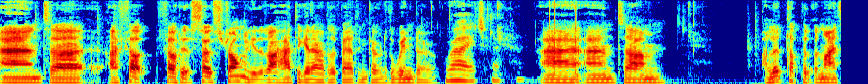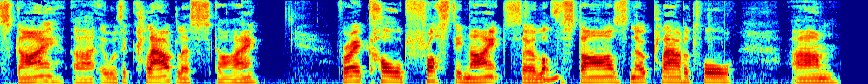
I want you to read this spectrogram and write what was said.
And uh, I felt felt it so strongly that I had to get out of the bed and go to the window. Right. Uh, and um, I looked up at the night sky. Uh, it was a cloudless sky very cold, frosty night, so lots of stars, no cloud at all. Um,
